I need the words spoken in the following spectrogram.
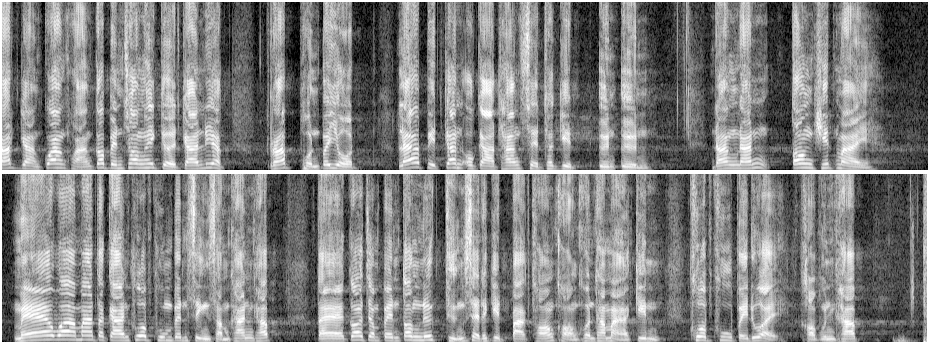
รัฐอย่างกว้างขวางก็เป็นช่องให้เกิดการเรียกรับผลประโยชน์ และปิดกั้นโอกาสทางเศรษฐกิจอื่นๆ ดังนั้นต้องคิดใหม่ แม้ว่ามาตรการควบคุมเป็นสิ่งสำคัญครับ แต่ก็จำเป็นต้องนึกถึงเศรษฐกิจปากท้องของคนทำมาหากิน ควบคู่ไปด้วย ขอบคุณครับ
